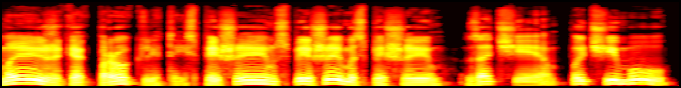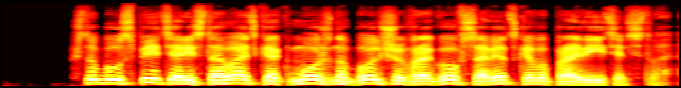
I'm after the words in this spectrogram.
Мы же, как проклятые, спешим, спешим и спешим. Зачем? Почему? Чтобы успеть арестовать как можно больше врагов советского правительства.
